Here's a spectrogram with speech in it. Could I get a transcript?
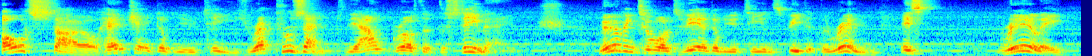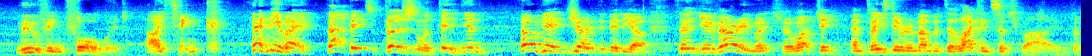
Old style HAWTs represent the outgrowth of the steam age. Moving towards VAWT and speed at the rim is really moving forward, I think. Anyway, that bit's a personal opinion. Hope you enjoyed the video. Thank you very much for watching and please do remember to like and subscribe.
